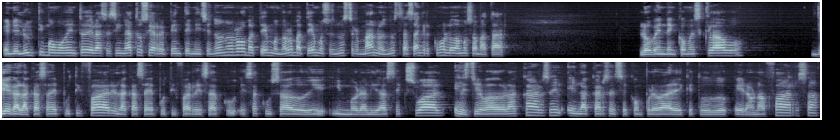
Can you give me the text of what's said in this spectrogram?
En el último momento del asesinato se arrepienten y dicen, no, no lo matemos, no lo matemos, es nuestro hermano, es nuestra sangre, ¿cómo lo vamos a matar? Lo venden como esclavo, llega a la casa de Putifar, en la casa de Putifar es, acusado de inmoralidad sexual, es llevado a la cárcel, en la cárcel se comprueba de que todo era una farsa,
